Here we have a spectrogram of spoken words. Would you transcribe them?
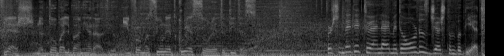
Flash në Top Albania Radio, informacionet kryesore të ditës. Përshëndetje, këto janë lajmet e orës 16.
